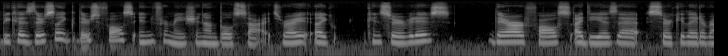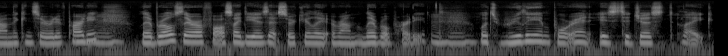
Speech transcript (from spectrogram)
because there's like there's false information on both sides, right? Like conservatives, there are false ideas that circulate around the conservative party. Mhm. Liberals, there are false ideas that circulate around the liberal party. Mhm. What's really important is to just like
